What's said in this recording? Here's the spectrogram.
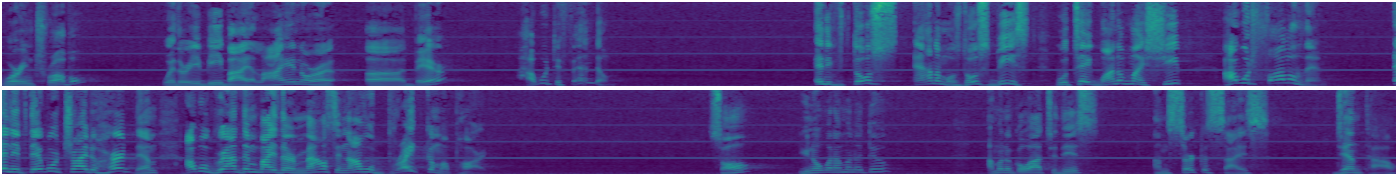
were in trouble, whether it be by a lion or a, a bear, I would defend them. And if those animals, those beasts, would take one of my sheep, I would follow them. And if they will try to hurt them, I will grab them by their mouths and I will break them apart. Saul, you know what I'm going to do? I'm going to go out to this uncircumcised Gentile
